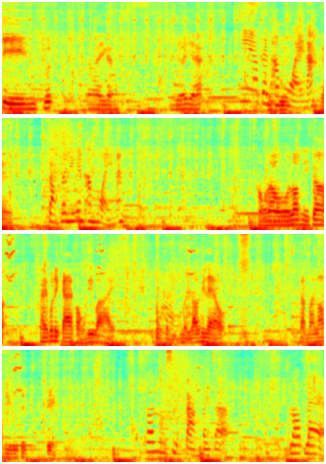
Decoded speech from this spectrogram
จีนชุดอะไรกัน เยอะแยะนี่เป็นอมวยนะเออสองคนนี้เป็นอมวยนะ ของเรารอบนี้ก็ใช้บริการของรีวายเหมือนเหมือนรอบที่แล้ว กลับมารอบนี้รู้สึกเองก็รู้สึกต่างไปจาก รอบแรก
